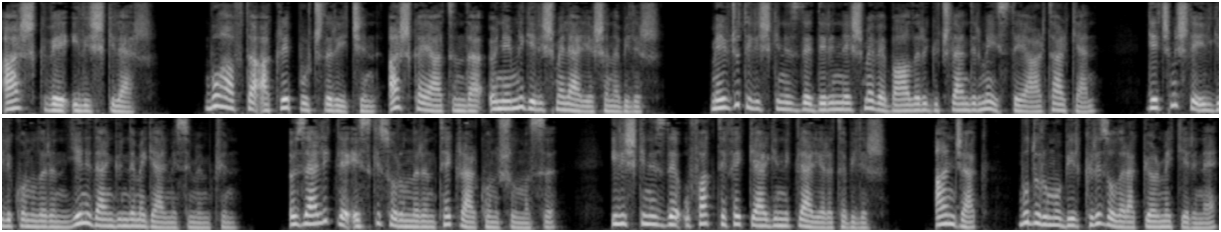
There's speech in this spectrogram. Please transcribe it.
Aşk ve ilişkiler Bu hafta akrep burçları için aşk hayatında önemli gelişmeler yaşanabilir. Mevcut ilişkinizde derinleşme ve bağları güçlendirme isteği artarken, geçmişle ilgili konuların yeniden gündeme gelmesi mümkün. Özellikle eski sorunların tekrar konuşulması, ilişkinizde ufak tefek gerginlikler yaratabilir. Ancak, bu durumu bir kriz olarak görmek yerine,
